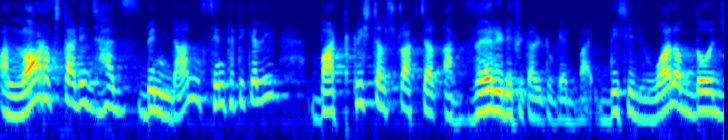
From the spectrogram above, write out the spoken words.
a lot of studies has been done synthetically, but crystal structure are very difficult to get by. This is one of those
